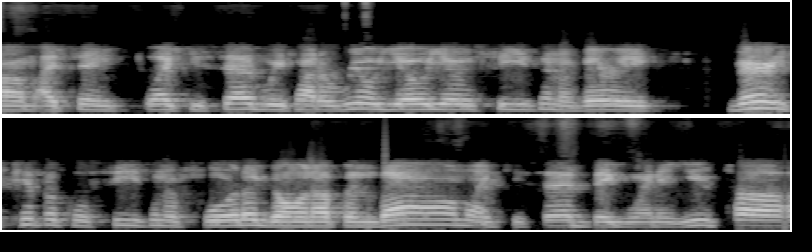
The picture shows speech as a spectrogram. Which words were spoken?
Um, I think, like you said, we've had a real yo-yo season, a very, very typical season of Florida going up and down. Like you said, big win at Utah.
